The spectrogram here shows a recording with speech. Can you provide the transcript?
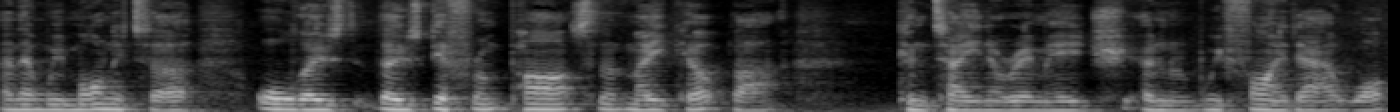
and then we monitor all those those different parts that make up that container image and we find out what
